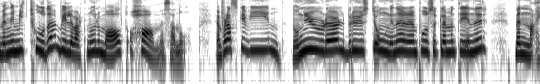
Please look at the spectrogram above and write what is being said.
Men i mitt hode ville det vært normalt å ha med seg noe. En flaske vin, noen juleøl, brus til ungene eller en pose klementiner. Men nei.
